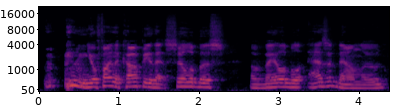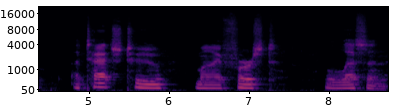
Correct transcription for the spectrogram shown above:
You'll find a copy of that syllabus available as a download attached to my first lesson.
